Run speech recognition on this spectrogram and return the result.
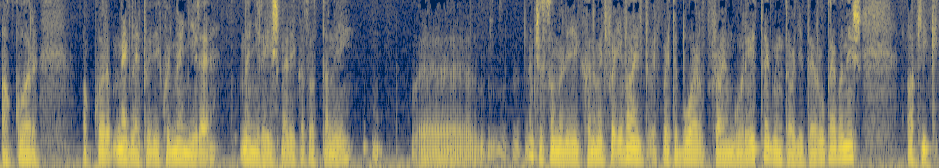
akkor, akkor meglepődik, hogy mennyire, mennyire ismerik az ottani nem csak szomelék, hanem egy, van egyfajta borrajongó réteg, mint ahogy itt Európában is, akik,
